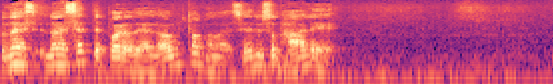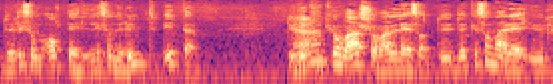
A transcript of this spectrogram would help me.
Men når jeg, når jeg setter et par av de lagopptakene der, så er du sånn herlig Du er liksom alltid litt sånn rundt bitet. Du Ja. liker ikke å være så veldig sånn Du, du er ikke sånn der ul-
